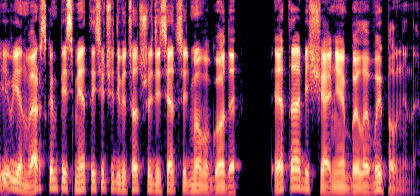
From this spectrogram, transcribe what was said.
и в январском письме 1967 года это обещание было выполнено.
